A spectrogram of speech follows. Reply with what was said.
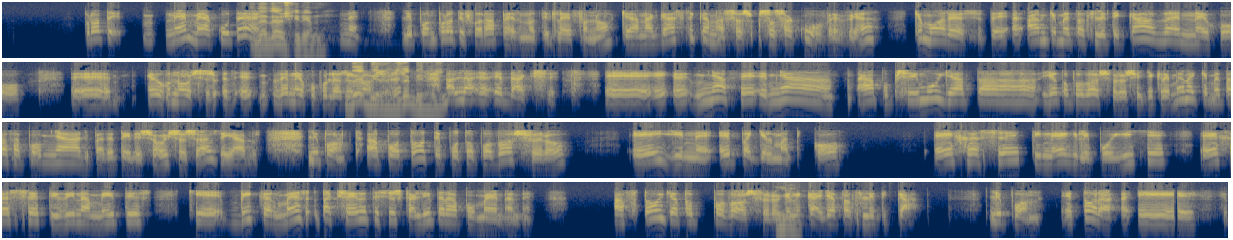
Πρώτη... Ναι, με ακούτε; Βεβαίως, κυρία μου. Ναι. Λοιπόν, πρώτη φορά παίρνω τηλέφωνο και αναγκάστηκα να σας, σας ακούω βέβαια και μου αρέσετε. Ε, Αν και με τα αθλητικά δεν έχω ε, ε, γνώσεις, ε, ε, δεν έχω πολλές Δεν γνώσεις. πειράζει, δεν πειράζει. Αλλά ε, εντάξει. Ε, ε, ε, μια, θε- ε, μια άποψή μου για, τα, για το ποδόσφαιρο συγκεκριμένα και μετά θα πω μια άλλη παρατήρηση, όχι σε εσάς ή άλλους. Λοιπόν, από τότε που το ποδόσφαιρο έγινε επαγγελματικό, έχασε την έγκλη που είχε, έχασε τη δύναμή της και μπήκαν μέσα, τα ξέρετε εσείς καλύτερα από μένα. ναι. Αυτό για το ποδόσφαιρο, Ναι. γενικά για τα αθλητικά. Λοιπόν, ε, τώρα ε,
